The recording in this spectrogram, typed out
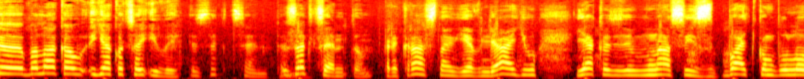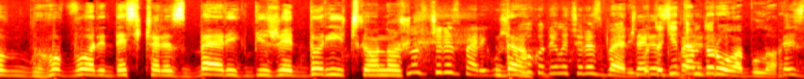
е, балакав, як оце і ви. З акцентом. З акцентом. Прекрасно уявляю, як у нас із батьком було говорить, десь через берег біжить до річки, воно ж Ну, через берег. У Да. школу ходили через берег, бо Через тоді там дорога була. десь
